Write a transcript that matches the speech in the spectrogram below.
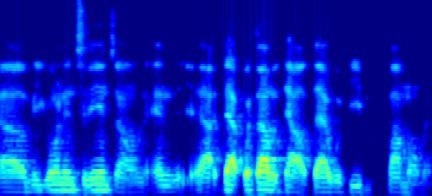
uh, me going into the end zone, and uh, that without a doubt that would be my moment.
